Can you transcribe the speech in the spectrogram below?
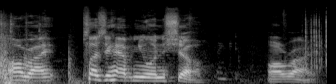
All right. Pleasure having you on the show. Thank you. All right.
